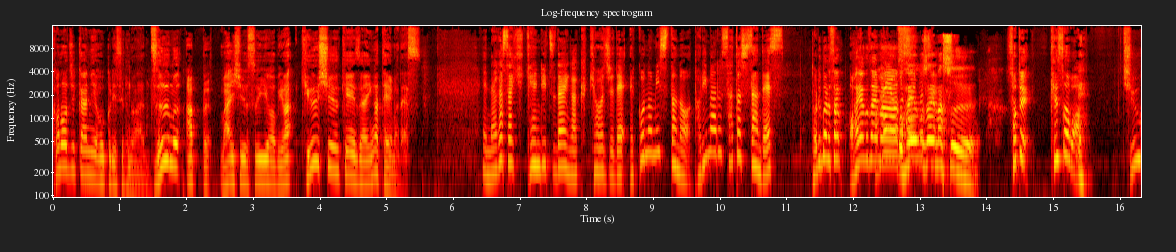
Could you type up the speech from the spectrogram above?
この時間にお送りするのは、ズームアップ。毎週水曜日は、九州経済がテーマです。長崎県立大学教授でエコノミストの鳥丸聡さんです。鳥丸さん、おはようございます。おはようございます。さて、今朝は、中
